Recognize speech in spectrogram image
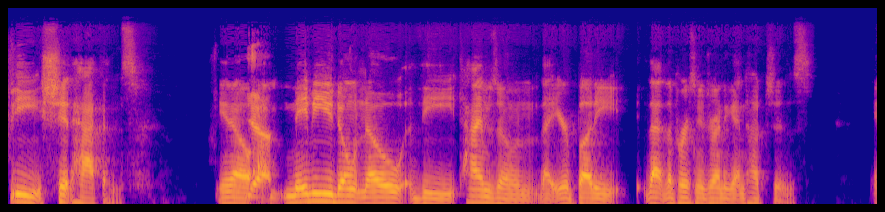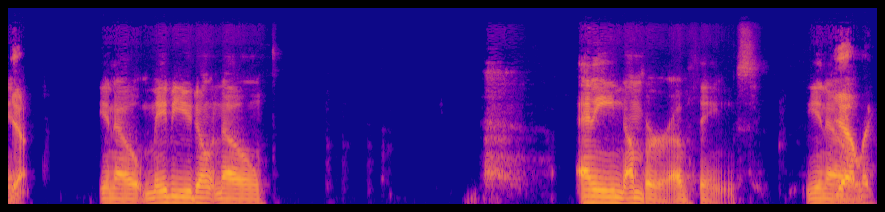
B shit happens. You know, Yeah. maybe you don't know the time zone that your buddy that the person you're trying to get in touch is. in. Yeah. You know, maybe you don't know any number of things. You know. Yeah, like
